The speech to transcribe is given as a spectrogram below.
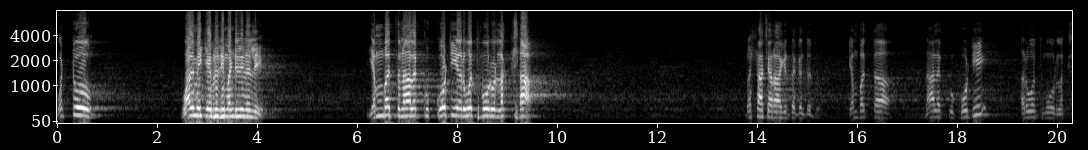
ಒಟ್ಟು ವಾಲ್ಮೀಕಿ ಅಭಿವೃದ್ಧಿ ಮಂಡಳಿನಲ್ಲಿ ಎಂಬತ್ನಾಲ್ಕು ಕೋಟಿ ಅರವತ್ಮೂರು ಲಕ್ಷ ಭ್ರಷ್ಟಾಚಾರ ಆಗಿರ್ತಕ್ಕಂಥದ್ದು. ಎಂಬತ್ತ ನಾಲ್ಕು ಕೋಟಿ ಅರವತ್ಮೂರು ಲಕ್ಷ.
